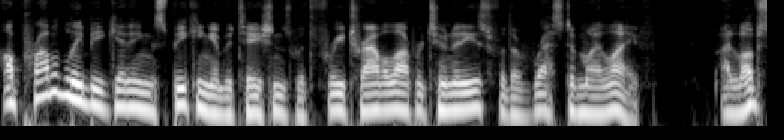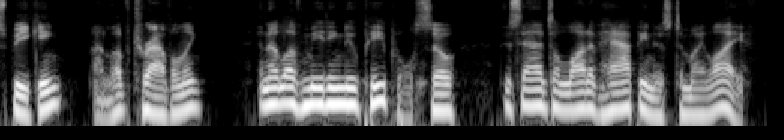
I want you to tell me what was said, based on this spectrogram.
I'll probably be getting speaking invitations with free travel opportunities for the rest of my life. I love speaking, I love traveling, and I love meeting new people, so this adds a lot of happiness to my life.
